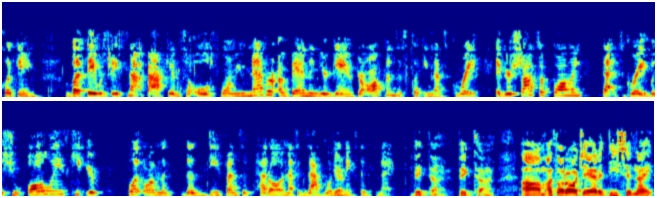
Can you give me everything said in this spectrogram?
clicking, but they were they snapped back into old form. You never abandon your game. If your offense is clicking, that's great. If your shots are falling, that's great. But you always keep your foot on the the defensive pedal, and that's exactly what Yeah. the Knicks did tonight. Big time, big time. Um, I thought RJ had a decent night.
